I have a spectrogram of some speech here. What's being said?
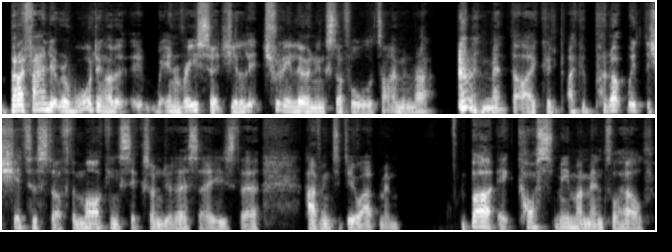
but I found it rewarding. In research, you're literally learning stuff all the time, and that meant that I could I could put up with the shitter stuff, the marking 600 essays, the having to do admin. But it cost me my mental health.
